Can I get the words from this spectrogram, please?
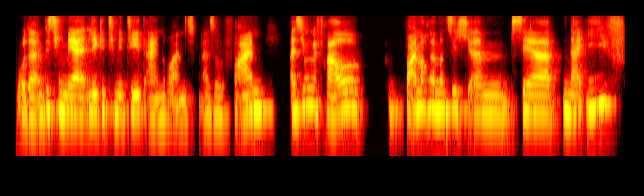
oder ein bisschen mehr Legitimität einräumt. Also vor allem als junge Frau, vor allem auch wenn man sich ähm, sehr naiv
